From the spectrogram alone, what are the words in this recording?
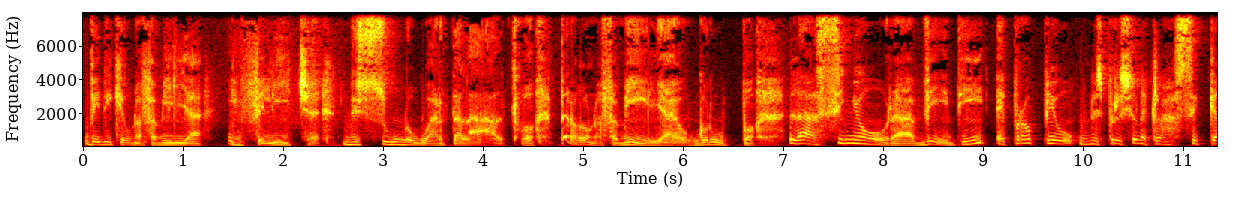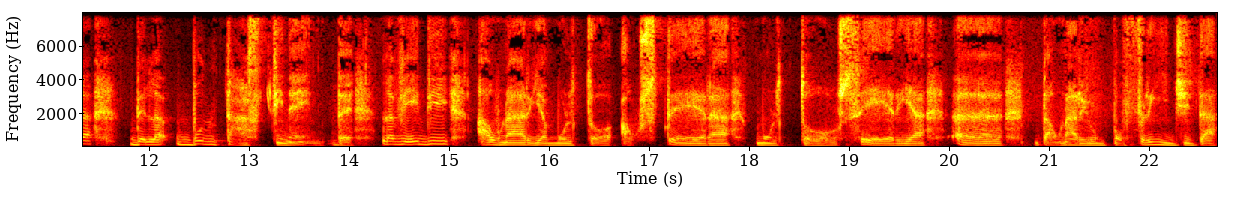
vedi che è una famiglia infelice, nessuno guarda l'altro, però è una famiglia, è un gruppo. La signora, vedi, è proprio un'espressione classica della bontà astinente. La vedi ha un'aria molto austera, molto seria, eh, da un'aria un po' frigida,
